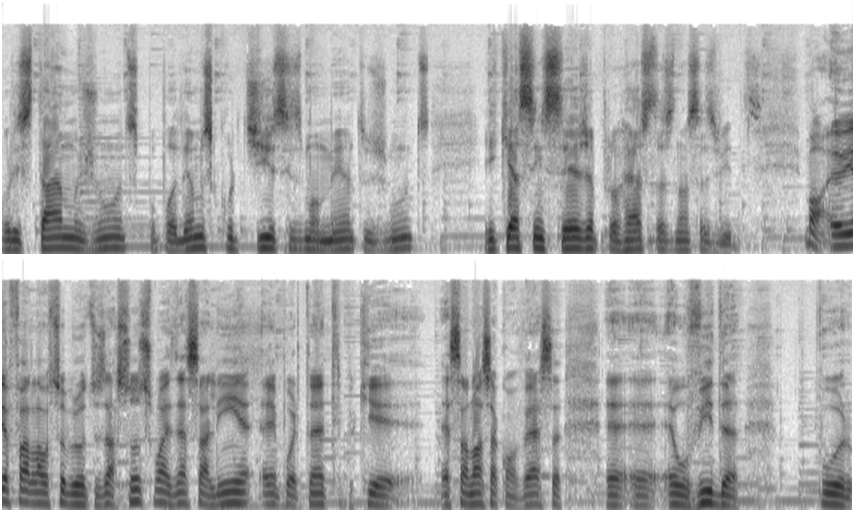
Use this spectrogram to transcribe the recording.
por estarmos juntos, por podermos curtir esses momentos juntos e que assim seja para o resto das nossas vidas. Bom, eu ia falar sobre outros assuntos, mas nessa linha é importante porque essa nossa conversa é, é, é ouvida por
